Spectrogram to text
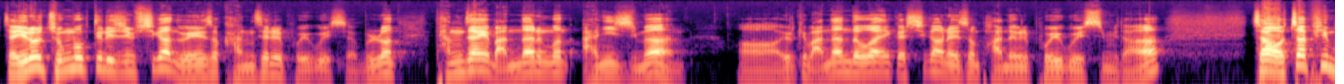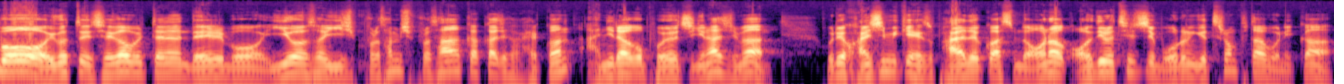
자, 이런 종목들이 지금 시간 외에서 강세를 보이고 있어요. 물론 당장에 만나는 건 아니지만 어, 이렇게 만난다고 하니까 시간 외에서 반응을 보이고 있습니다. 자, 어차피 뭐 이것도 제가 볼 때는 내일 뭐 이어서 20% 30% 상한가까지 갈 건 아니라고 보여지긴 하지만 우리가 관심 있게 계속 봐야 될 것 같습니다. 워낙 어디로 튈지 모르는 게 트럼프다 보니까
